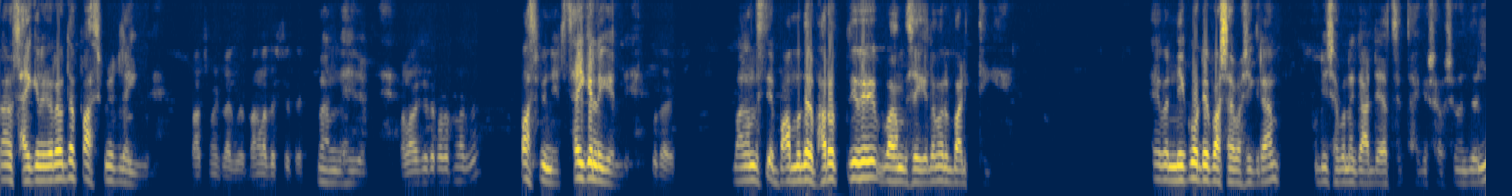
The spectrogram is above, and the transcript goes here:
ওখানে সাইকেল গেলেও তো পাঁচ মিনিট লাগবে। পাঁচ মিনিট লাগবে বাংলাদেশ যেতে বাংলাদেশ যেতে। বাংলাদেশ যেতে কতক্ষণ লাগবে? পাঁচ মিনিট সাইকেলে গেলে। কোথায়? বাংলাদেশ আমাদের ভারত থেকে বাংলাদেশে গেলে আমার বাড়ির থেকে। এবার নিকটে পাশাপাশি গ্রাম পুলিশ ওখানে গার্ডে আছে থাকে সবসময়ের জন্য।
